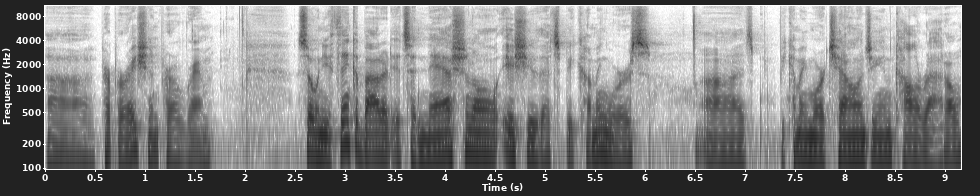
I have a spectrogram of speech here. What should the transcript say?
uh, preparation program? So when you think about it, it's a national issue that's becoming worse. Uh, it's becoming more challenging in Colorado.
